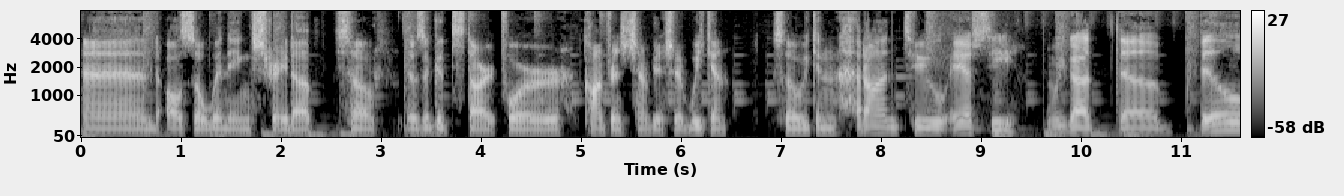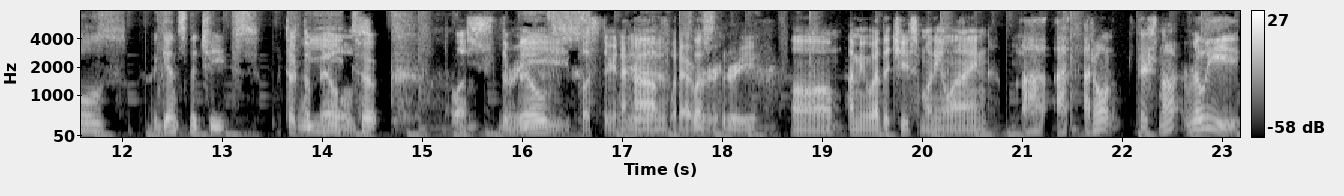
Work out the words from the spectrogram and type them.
and also winning straight up. So it was a good start for conference championship weekend. So we can head on to AFC. We got the Bills against the Chiefs. We took the we Bills took plus three, plus three and a half, yeah, whatever. Plus three. Um, I mean, we had the Chiefs money line. Uh, I, I don't. There's not really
